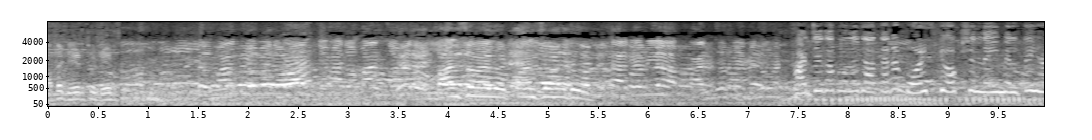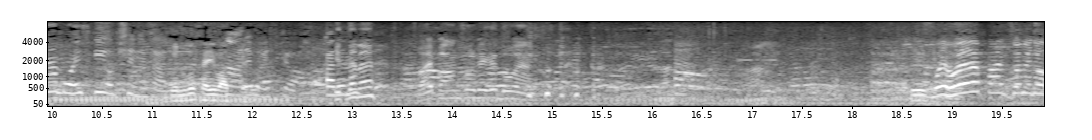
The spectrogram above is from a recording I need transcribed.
अबे डेढ़ सौ डेढ़ सौ। पाँच सौ में दो पाँच सौ में दो। हर जगह बोला जाता है ना बॉयज़ के ऑप्शन नहीं मिलते यहाँ बॉयज़ के ऑप्शन है सारे। बिल्कुल सही बात सारे है। बॉयज़ के ऑप्शन कितने में? भाई पाँच सौ रुपए के दो हैं। ओए ओए पाँच सौ में दो।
